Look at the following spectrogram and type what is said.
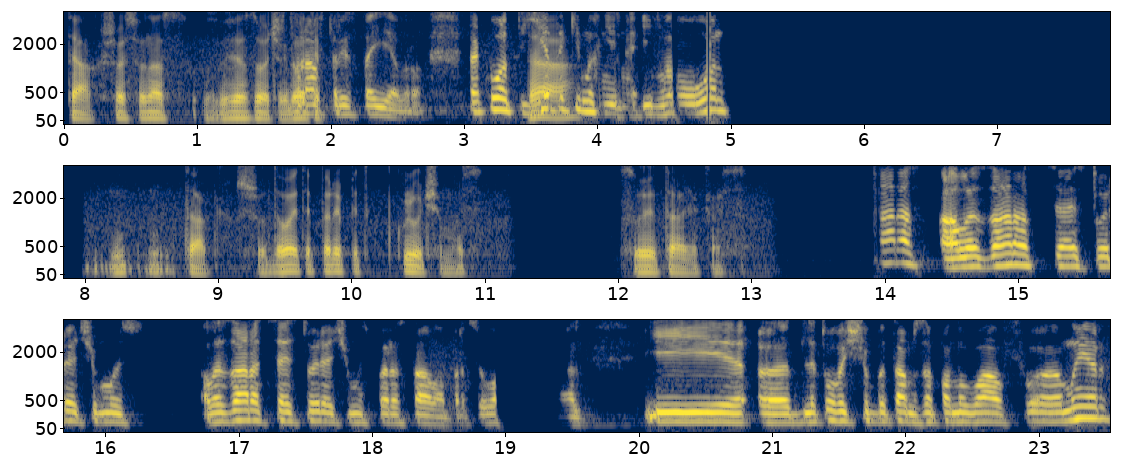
Так, щось у нас зв'язочок. штраф Давайте 300 євро. Так от, є такі механізми, і в ООН Так, що давайте перепідключимось. Суєта якась. зараз, але зараз ця історія чомусь Але зараз ця історія чомусь перестала працювати. І е, для того, щоб там запанував е, мир, в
